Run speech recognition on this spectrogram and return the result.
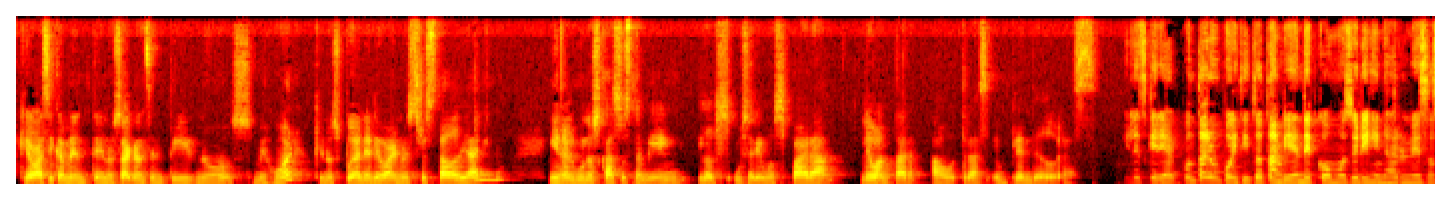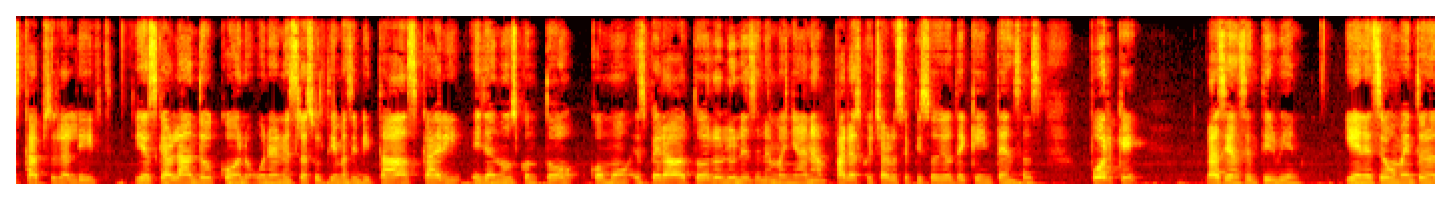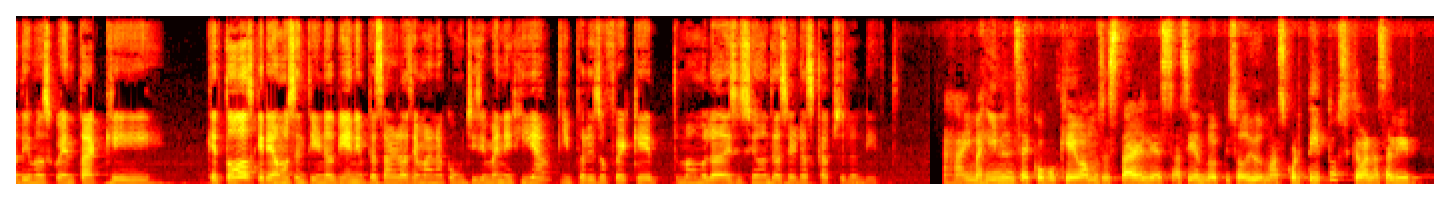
que básicamente nos hagan sentirnos mejor, que nos puedan elevar nuestro estado de ánimo y en algunos casos también los usaremos para levantar a otras emprendedoras. Y les quería contar un poquitito también de cómo se originaron esas cápsulas Lift. Y es que hablando con una de nuestras últimas invitadas, Cari, ella nos contó cómo esperaba todos los lunes en la mañana para escuchar los episodios de Qué Intensas porque la hacían sentir bien. Y en ese momento nos dimos cuenta que, que todos queríamos sentirnos bien y empezar la semana con muchísima energía y por eso fue que tomamos la decisión de hacer las cápsulas Lift. Ajá, imagínense como que vamos a estarles haciendo episodios más cortitos que van a salir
